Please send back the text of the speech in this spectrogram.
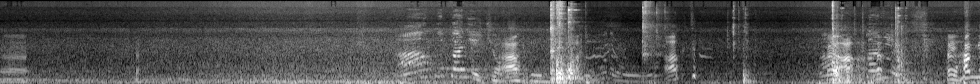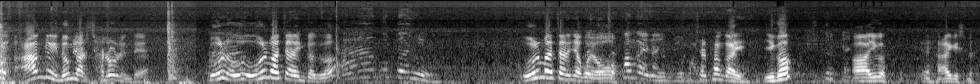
어, 아무것도 아니죠 아. 아, 아무것도 아니에요 아니, 안경, 안경이 너무 잘, 잘 어울리는데. 그 얼, 어, 얼마짜리입니까, 그거? 아무것도 아니에요 얼마짜리냐고요? 철판가이나 이거 봐 철판가이. 이거? 아, 이거. 예, 알겠습니다.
